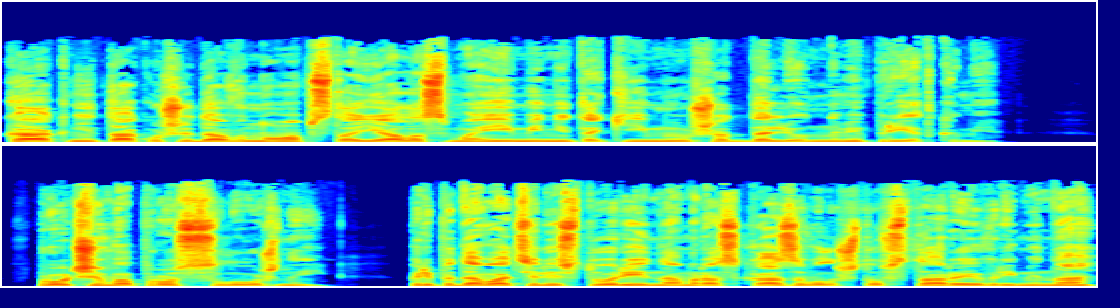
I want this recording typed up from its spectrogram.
как не так уж и давно обстояло с моими не такими уж отдаленными предками. Впрочем, вопрос сложный. Преподаватель истории нам рассказывал, что в старые времена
